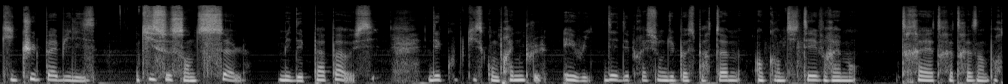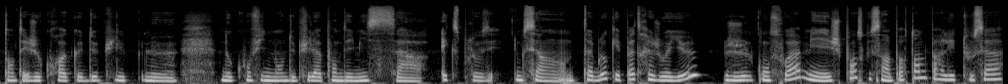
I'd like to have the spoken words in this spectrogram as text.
qui culpabilisent, qui se sentent seules mais des papas aussi. Des couples qui se comprennent plus. Et oui, des dépressions du postpartum en quantité vraiment très très très importante et je crois que depuis le, nos confinements, depuis la pandémie, ça a explosé. Donc c'est un tableau qui est pas très joyeux, je le conçois, mais je pense que c'est important de parler de tout ça.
